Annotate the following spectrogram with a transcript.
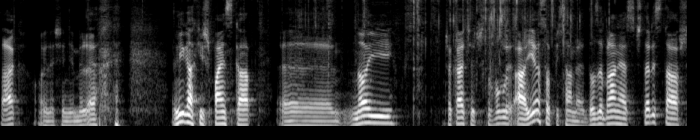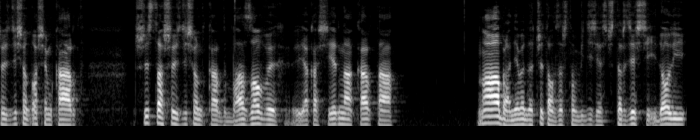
Tak, o ile się nie mylę. Liga hiszpańska. E, no i Czekajcie, czy to w ogóle... A, jest opisane. Do zebrania jest 468 kart, 360 kart bazowych, jakaś jedna karta... No dobra, nie będę czytał, zresztą widzicie, jest 40 idoli,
